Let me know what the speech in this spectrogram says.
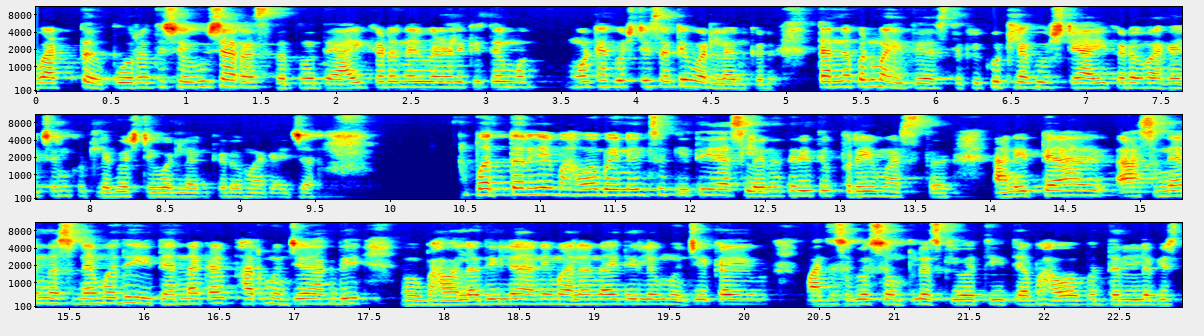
वाटतं पोरं तसे हुशार असतात मग ते आईकडं नाही मिळालं की ते मग मोठ्या गोष्टीसाठी वडिलांकडे. त्यांना पण माहिती असतं की कुठल्या गोष्टी आईकडे मागायच्या आणि कुठल्या गोष्टी वडिलांकडे मागायच्या. पत्तर हे भावा बहिणींचं किती असलं ना तरी ते प्रेम असतं. आणि त्या असण्या नसण्यामध्ये त्यांना काय फार म्हणजे अगदी भावाला दिलं आणि मला नाही दिलं म्हणजे काही माझं सगळं संपलंच किंवा ती त्या भावाबद्दल लगेच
